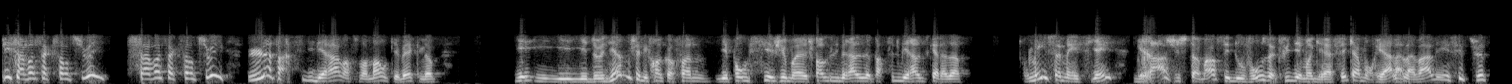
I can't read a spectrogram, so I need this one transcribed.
Puis ça va s'accentuer. Ça va s'accentuer. Le Parti libéral en ce moment au Québec, là, il est, deuxième chez les francophones. Il n'est pas aussi, je parle libéral, le Parti libéral du Canada mais il se maintient grâce justement à ces nouveaux appuis démographiques à Montréal, à Laval et ainsi de suite.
